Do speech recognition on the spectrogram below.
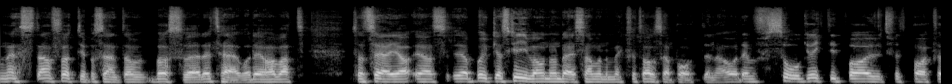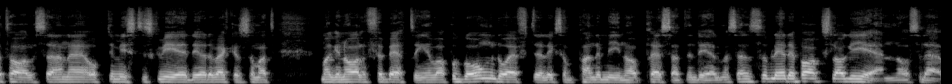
nästan 40 procent av börsvärdet här och det har varit så att säga, jag, jag, jag, brukar skriva om de där i samband med kvartalsrapporterna och det såg riktigt bra ut för ett par kvartal sedan. Eh, optimistisk vd och det verkar som att marginalförbättringen var på gång då efter liksom pandemin har pressat en del. Men sen så blev det bakslag igen och sådär.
